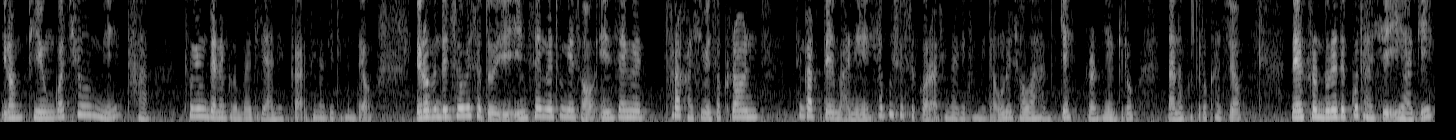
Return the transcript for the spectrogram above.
이런 비움과 채움이 다 통용되는 그런 말들이 아닐까 생각이 드는데요. 여러분들 속에서도 이 인생을 통해서 인생을 살아가시면서 그런 생각들 많이 해보셨을 거라 생각이 듭니다. 오늘 저와 함께 그런 이야기로 나눠보도록 하죠. 네, 그럼 노래 듣고 다시 이야기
